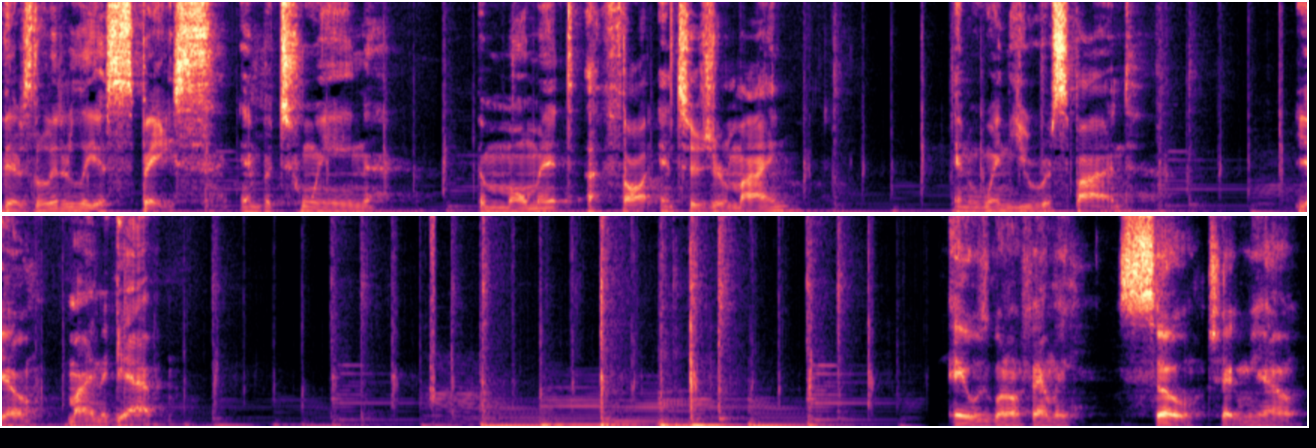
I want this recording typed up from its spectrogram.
There's literally a space in between the moment a thought enters your mind and when you respond. Yo, mind the gap. Hey, what's going on, family? So, check me out.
